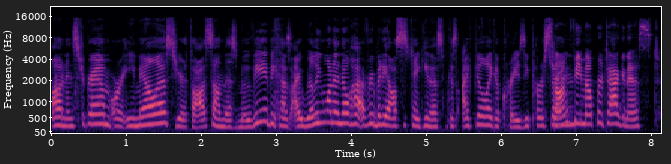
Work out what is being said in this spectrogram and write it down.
on Instagram or email us your thoughts on this movie because I really want to know how everybody else is taking this because I feel like a crazy person. Strong female protagonist.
